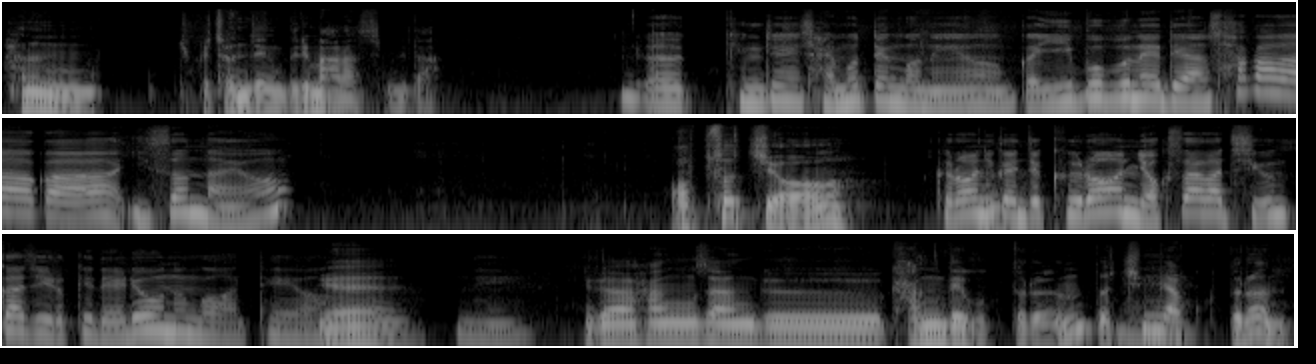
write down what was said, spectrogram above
하는 그 전쟁들이 많았습니다. 그러니까 굉장히 잘못된 거네요. 그러니까 이 부분에 대한 사과가 있었나요? 없었죠. 그러니까 네. 이제 그런 역사가 지금까지 이렇게 내려오는 것 같아요. 예. 네. 그러니까 항상 그 강대국들은 또 네. 침략국들은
